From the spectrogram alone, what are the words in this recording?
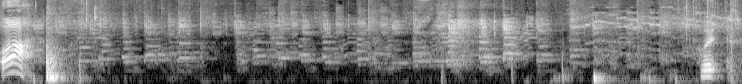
Ah! Wait.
